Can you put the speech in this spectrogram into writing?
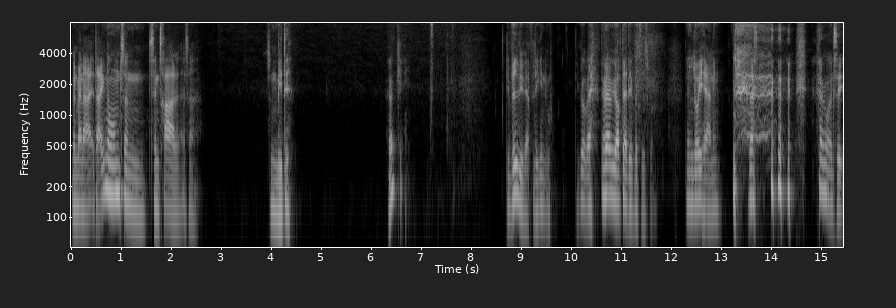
Men man er, der er ikke nogen sådan central, altså sådan midte. Okay. Det ved vi i hvert fald ikke endnu. Det jo være, det kan være, vi opdager det på et tidspunkt. Den lå i Herning. Her kan man se.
